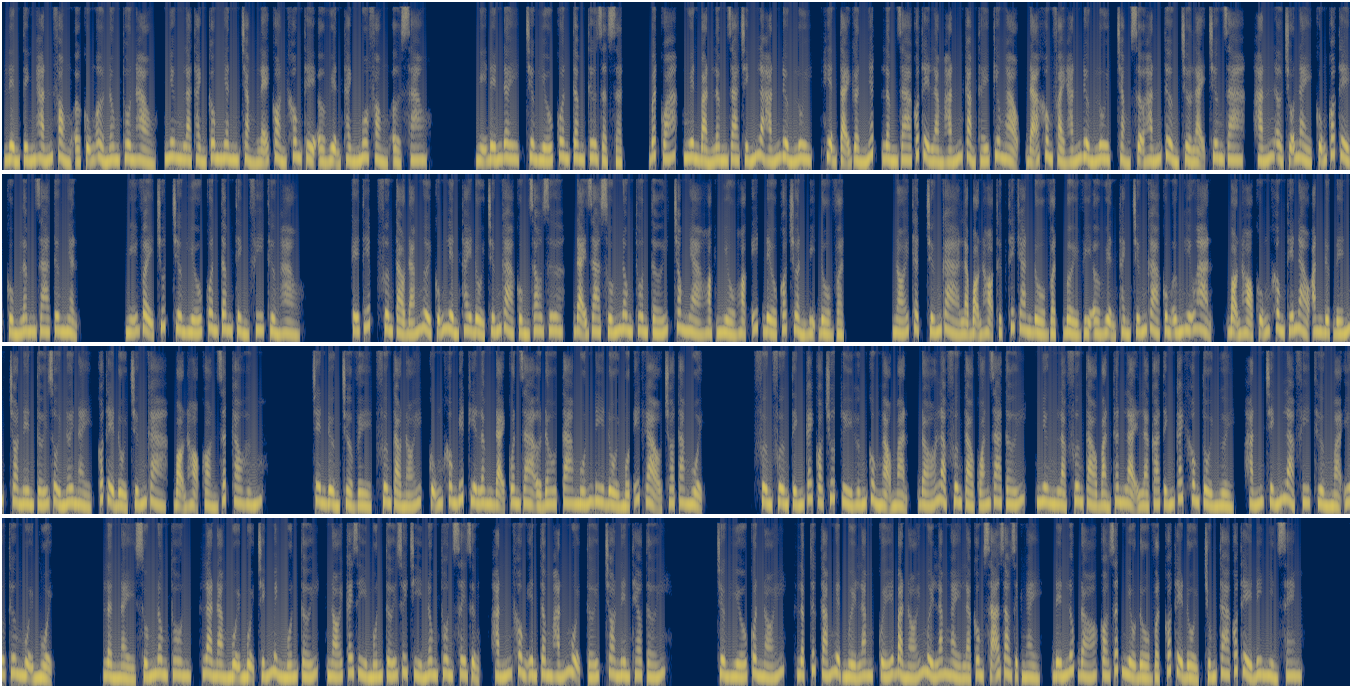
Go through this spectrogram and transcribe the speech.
Liền tính hắn phòng ở cũng ở nông thôn hào, nhưng là thành công nhân chẳng lẽ còn không thể ở huyện thành mua phòng ở sao? Nghĩ đến đây, Trương Hiếu Quân tâm tư giật giật. Bất quá, nguyên bản lâm gia chính là hắn đường lui, hiện tại gần nhất lâm gia có thể làm hắn cảm thấy kiêu ngạo, đã không phải hắn đường lui, chẳng sợ hắn tưởng trở lại trương gia, hắn ở chỗ này cũng có thể cùng lâm gia tương nhận. Nghĩ vậy chút trương hiếu quân tâm tình phi thường hào. Kế tiếp, phương tào đám người cũng liền thay đổi trứng gà cùng rau dưa, đại gia xuống nông thôn tới, trong nhà hoặc nhiều hoặc ít đều có chuẩn bị đồ vật. Nói thật trứng gà là bọn họ thực thích ăn đồ vật bởi vì ở huyện thành trứng gà cung ứng hữu hạn, bọn họ cũng không thế nào ăn được đến, cho nên tới rồi nơi này, có thể đổi trứng gà, bọn họ còn rất cao hứng. Trên đường trở về, Phương Tào nói, cũng không biết kia lâm đại quân ra ở đâu ta muốn đi đổi một ít gạo cho ta muội. Phương Phương tính cách có chút tùy hứng cùng ngạo mạn, đó là Phương Tào quán ra tới, nhưng là Phương Tào bản thân lại là ca tính cách không tồi người, hắn chính là phi thường mà yêu thương muội muội. Lần này xuống nông thôn, là nàng muội muội chính mình muốn tới, nói cái gì muốn tới duy trì nông thôn xây dựng, hắn không yên tâm hắn muội tới cho nên theo tới. Trương Hiếu Quân nói, lập tức 8 nguyệt 15, Quế bà nói 15 ngày là công xã giao dịch ngày, đến lúc đó có rất nhiều đồ vật có thể đổi, chúng ta có thể đi nhìn xem.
